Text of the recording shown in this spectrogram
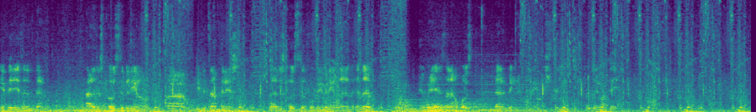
if it isn't, then I'll just post a video, um, if it's not finished. I'll just post the Fortnite video then, and then if it is, then I'll post that and make it a Fortnite stream for the new update. Let's go.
